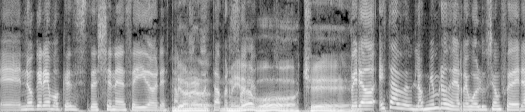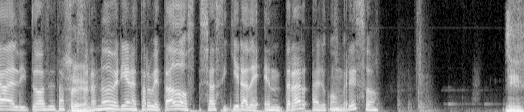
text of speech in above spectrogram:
Eh, no queremos que se llene de seguidores tampoco Leonardo. esta persona. Mirá vos, che. Pero esta, los miembros de Revolución Federal y todas estas Sí. personas no deberían estar vetados ya siquiera de entrar al Congreso. Sí.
